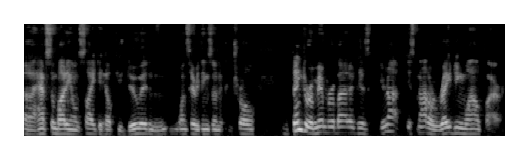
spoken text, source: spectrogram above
uh, have somebody on site to help you do it. And once everything's under control, the thing to remember about it is you're not, it's not a raging wildfire.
